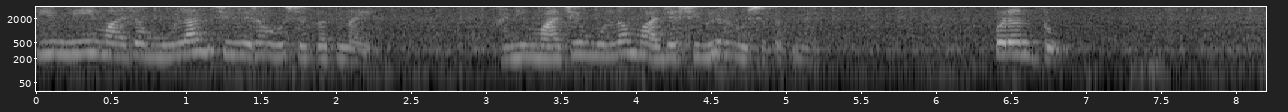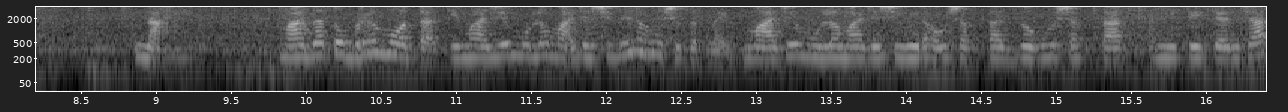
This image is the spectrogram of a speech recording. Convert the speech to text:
की मी माझ्या मुलांशिवाय राहू शकत नाही आणि माझी मुलं माझ्याशिवाय राहू शकत नाही परंतु नाही. माझा तो भ्रम होता की माझे मुलं माझ्याशिवाय राहू शकत नाहीत. माझे मुलं माझ्याशिवाय राहू शकतात जगू शकतात आणि ते त्यांच्या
